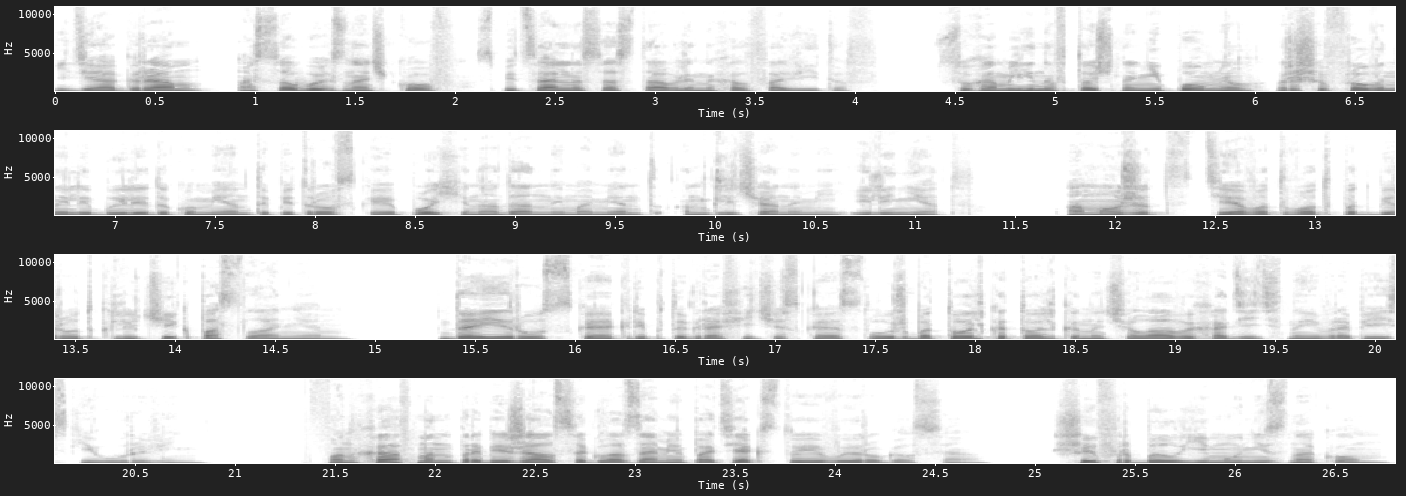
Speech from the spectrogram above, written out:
и диаграмм особых значков, специально составленных алфавитов. Сухомлинов точно не помнил, расшифрованы ли были документы Петровской эпохи на данный момент англичанами или нет. А может, те вот-вот подберут ключи к посланиям. Да и русская криптографическая служба только-только начала выходить на европейский уровень. Фон Хафман пробежался глазами по тексту и выругался. Шифр был ему незнаком.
